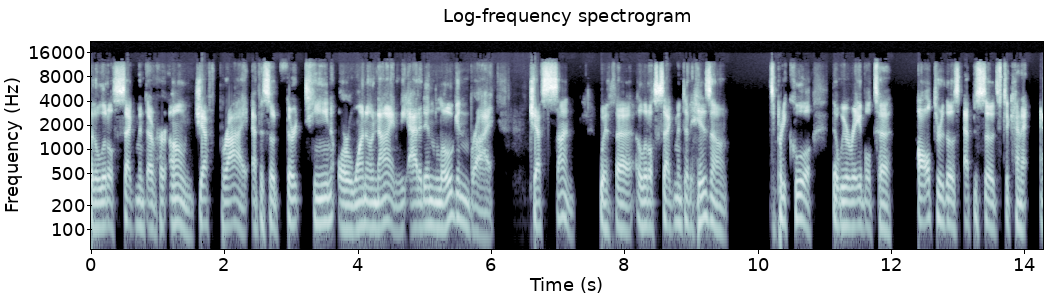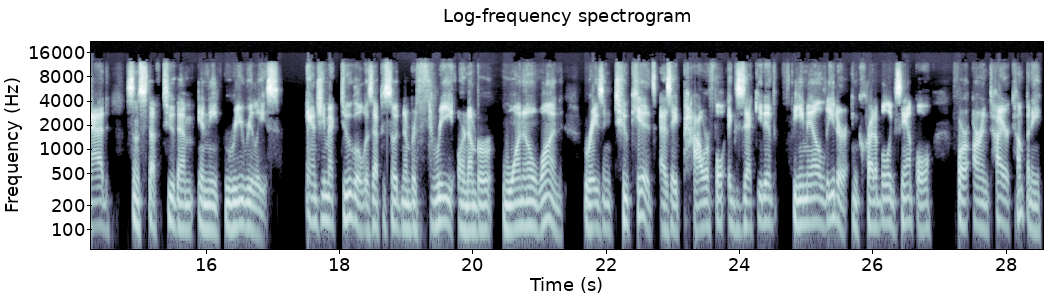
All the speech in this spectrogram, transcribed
with a little segment of her own. Jeff Bry, episode 13 or 109. We added in Logan Bry, Jeff's son, with a, a little segment of his own. It's pretty cool that we were able to alter those episodes to kind of add some stuff to them in the re release. Angie McDougall was episode number three or number 101, raising two kids as a powerful executive female leader. Incredible example for our entire company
